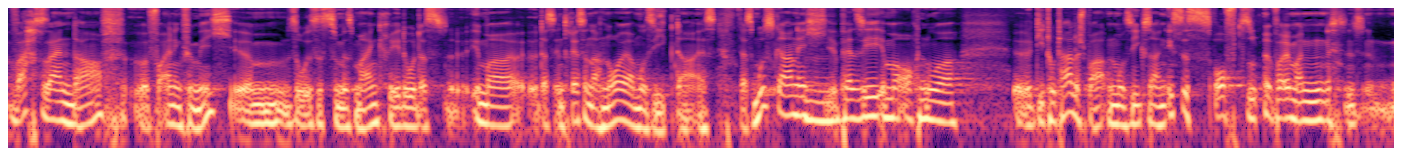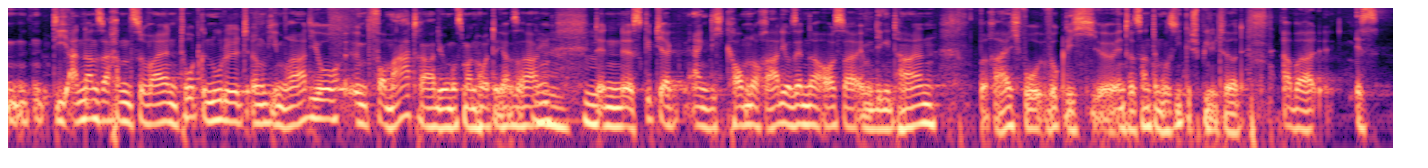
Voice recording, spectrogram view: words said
wach sein darf, vor allen Dingen für mich, ähm, so ist es zumindest mein Credo, dass immer das Interesse nach neuer Musik da ist. Das muss gar nicht mhm. per se immer auch nur die totale Spartenmusik sein. Ist es oft, so, weil man die anderen Sachen zuweilen totgenudelt irgendwie im Radio, im Formatradio muss man heute ja sagen. Mhm. Denn es gibt ja eigentlich kaum noch Radiosender außer im digitalen Bereich, wo wirklich äh, interessante Musik gespielt wird. Aber es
